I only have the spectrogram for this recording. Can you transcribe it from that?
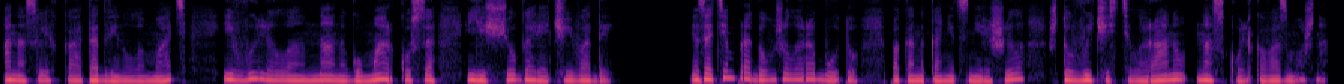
Она слегка отодвинула мать и вылила на ногу Маркуса еще горячей воды. Затем продолжила работу, пока наконец не решила, что вычистила рану насколько возможно.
